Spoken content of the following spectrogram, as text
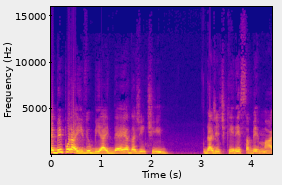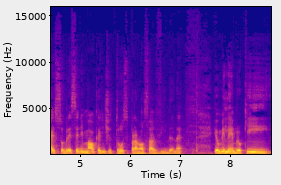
é bem por aí, viu, Bia? A ideia da gente da gente querer saber mais sobre esse animal que a gente trouxe para nossa vida, né? Eu me lembro que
